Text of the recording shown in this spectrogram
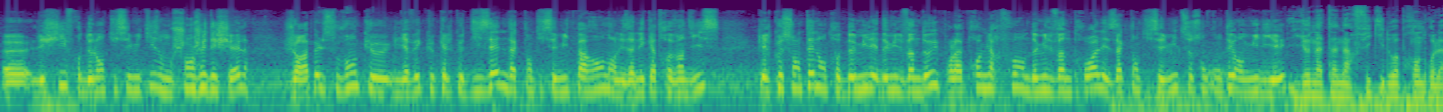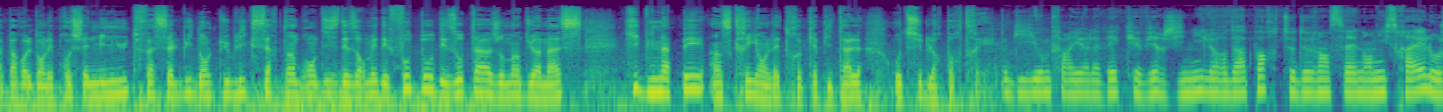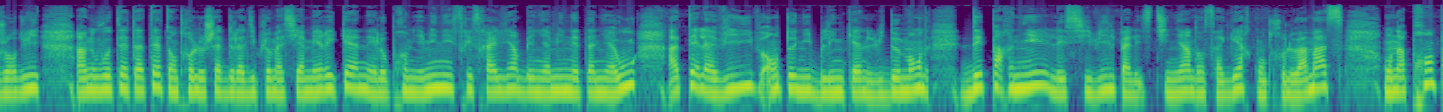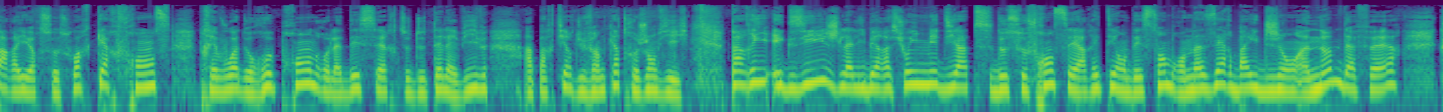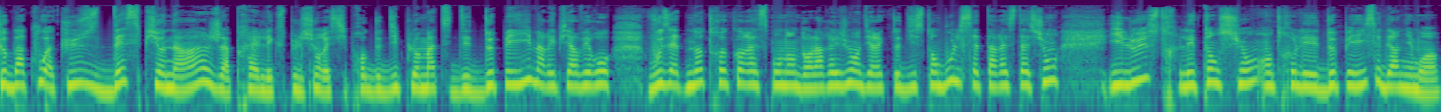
Euh, les chiffres de l'antisémitisme ont changé d'échelle. Je rappelle souvent qu'il n'y avait que quelques dizaines d'actes antisémites par an dans les années 90 quelques centaines entre 2000 et 2022. Et pour la première fois en 2023, les actes antisémites se sont comptés en milliers. Jonathan Arfi qui doit prendre la parole dans les prochaines minutes. Face à lui, dans le public, certains brandissent désormais des photos des otages aux mains du Hamas kidnappés inscrits en lettres capitales au-dessus de leur portrait. Guillaume Fariol avec Virginie Lorda, porte de Vincennes en Israël. Aujourd'hui, un nouveau tête-à-tête entre le chef de la diplomatie américaine et le premier ministre israélien Benjamin Netanyahou à Tel Aviv. Anthony Blinken lui demande d'épargner les civils palestiniens dans sa guerre contre le Hamas. On apprend par ailleurs ce soir qu'Air France prévoit de reprendre la desserte de Tel Aviv à partir du 24 janvier. Paris exige la libération immédiate de ce Français arrêté en décembre en Azerbaïdjan, un homme d'affaires que Bakou accuse d'espionnage après l'expulsion réciproque de diplomates des deux pays. Marie-Pierre Véraud, vous êtes notre correspondante dans la région en direct d'Istanbul. Cette arrestation illustre les tensions entre les deux pays ces derniers mois.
